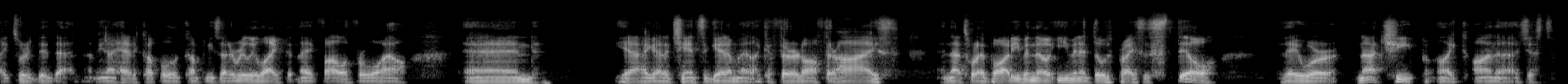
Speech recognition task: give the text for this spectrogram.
I sort of did that. I mean, I had a couple of companies that I really liked and I followed for a while. And yeah, I got a chance to get them at like a third off their highs. And that's what I bought, even though even at those prices, still they were not cheap, like on a, just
